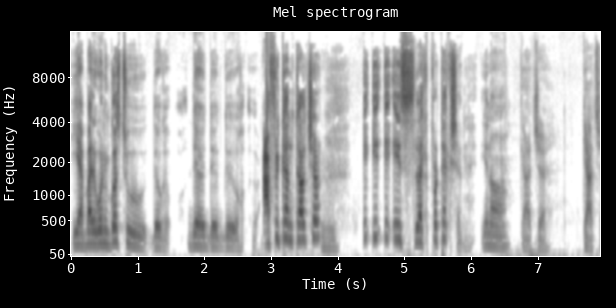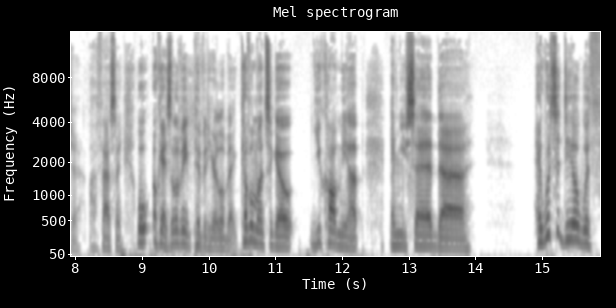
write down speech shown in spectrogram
Yeah, but when it goes to the the the, the African culture, Mm-hmm. it, it, it's like protection. You know. Gotcha. Gotcha. Oh, fascinating. Well, okay, so let me pivot here a little bit. A couple months ago, you called me up and you said, uh, Hey, what's the deal with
